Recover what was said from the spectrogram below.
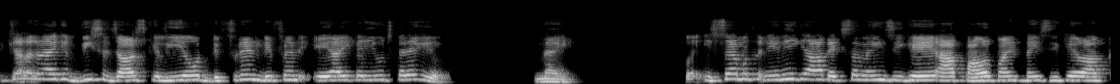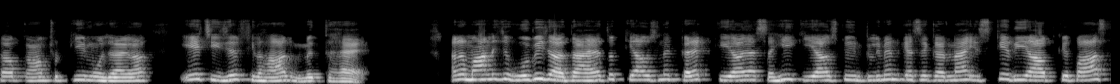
तो क्या लग रहा है कि बीस हज़ार के लिए वो डिफरेंट डिफरेंट एआई का यूज़ करेगी वो? नहीं। तो इसका मतलब ये नहीं कि आप एक्सेल नहीं सीखे, आप पावर पॉइंट नहीं सीखे और आपका काम छुटकी में हो जाएगा। ये चीज़ें फ़िलहाल मिथ है। अगर मान लीजिए हो भी जाता है तो क्या उसने करेक्ट किया या सही किया, उसको इंप्लीमेंट कैसे करना है, इसके लिए आपके पास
